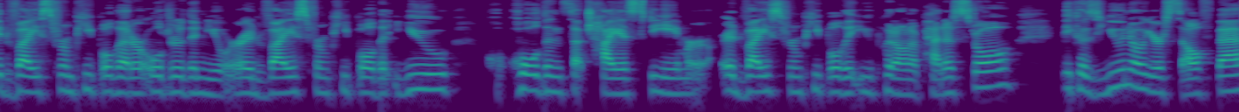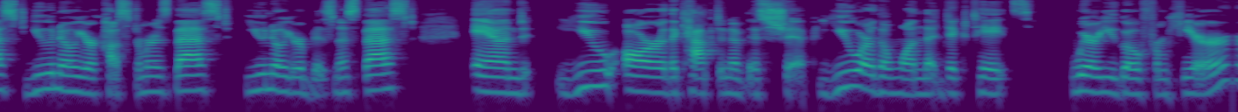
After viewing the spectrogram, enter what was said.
advice from people that are older than you or advice from people that you hold in such high esteem or advice from people that you put on a pedestal because you know yourself best, you know your customers best, you know your business best, and you are the captain of this ship. You are the one that dictates where you go from here.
